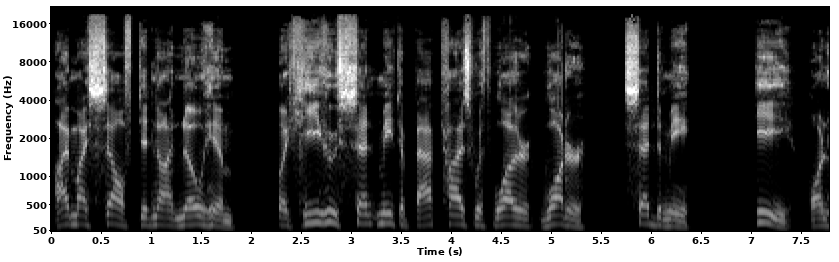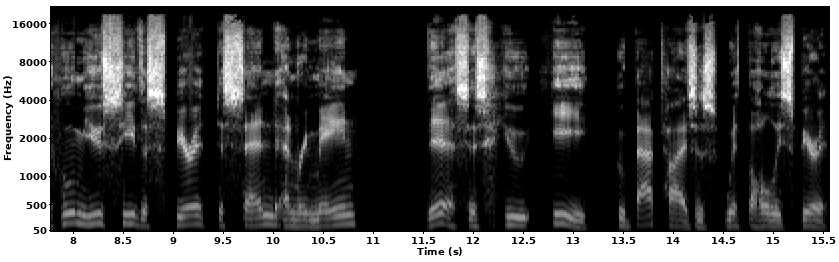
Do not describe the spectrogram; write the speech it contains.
I myself did not know him, but he who sent me to baptize with water, water said to me, He on whom you see the Spirit descend and remain, this is who, he who baptizes with the Holy Spirit.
